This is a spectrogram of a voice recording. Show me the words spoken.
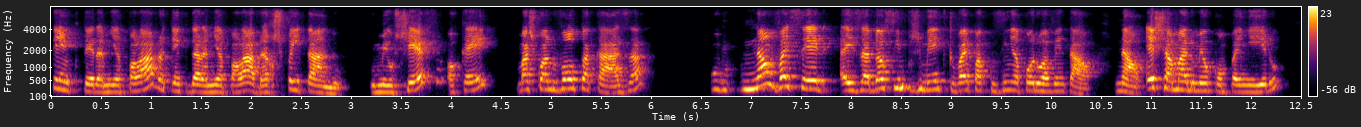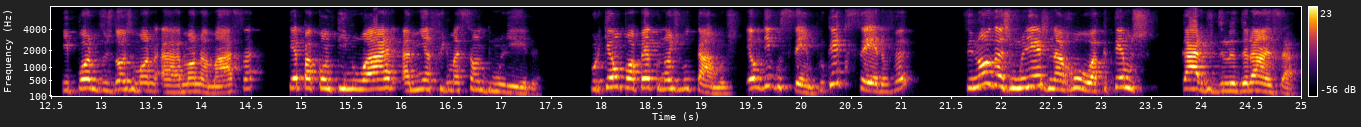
tenho que ter a minha palavra, tenho que dar a minha palavra respeitando o meu chefe, ok? Mas quando volto a casa, não vai ser a Isabel simplesmente que vai para a cozinha pôr o avental. Não, é chamar o meu companheiro e pormos os dois a mão na massa, que é para continuar a minha afirmação de mulher porque é um papel que nós lutamos. Eu digo sempre, o que é que serve se nós, as mulheres na rua, que temos cargos de liderança,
